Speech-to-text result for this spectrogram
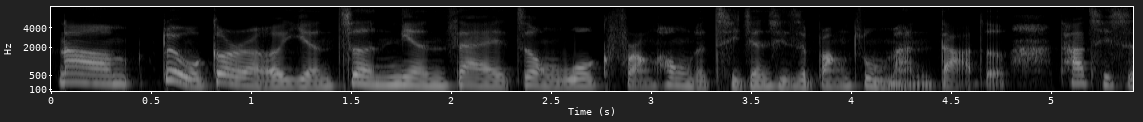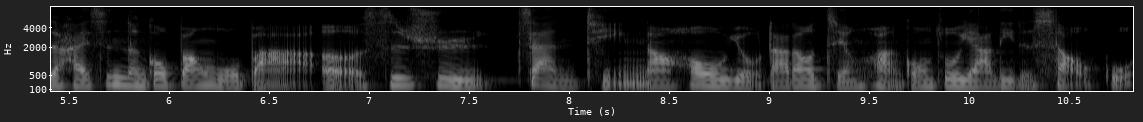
那对我个人而言，正念在这种 work from home 的期间，其实帮助蛮大的。它其实还是能够帮我把呃思绪暂停，然后有达到减缓工作压力的效果。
